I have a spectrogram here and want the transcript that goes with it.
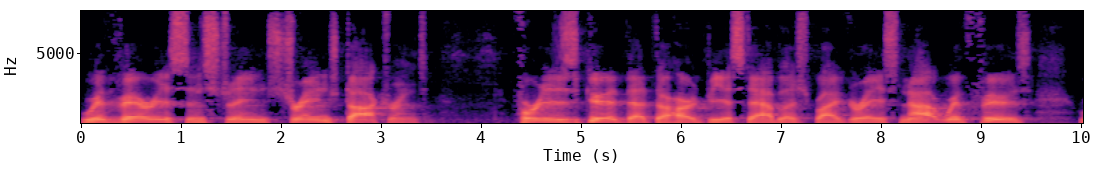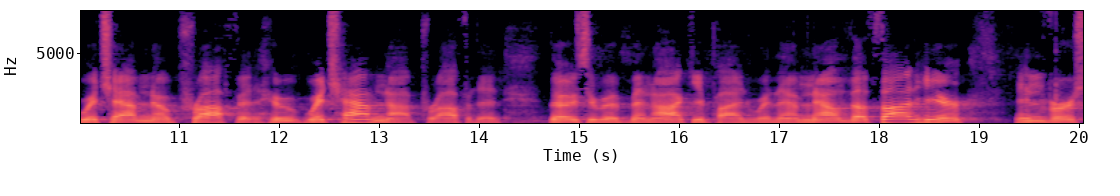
with various and strange, strange doctrines For it is good that the heart be established by grace, not with foods which have no profit, who which have not profited those who have been occupied with them. Now the thought here in verse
